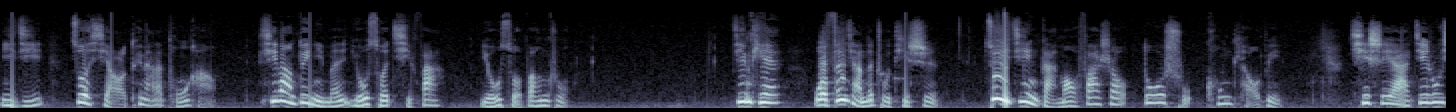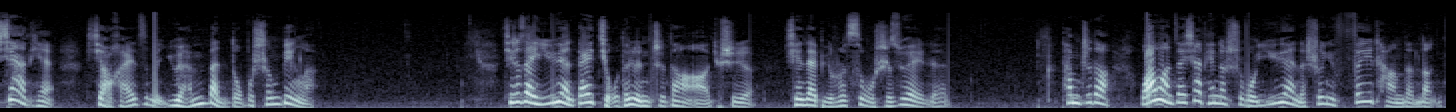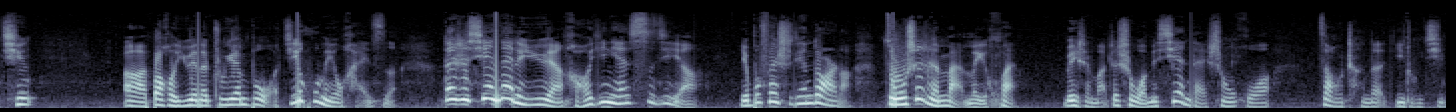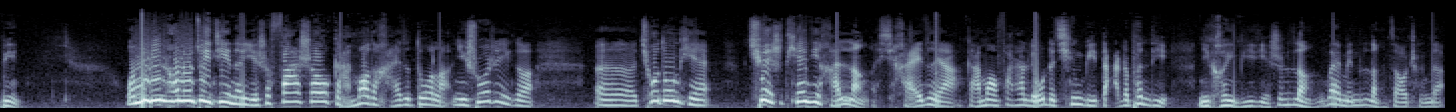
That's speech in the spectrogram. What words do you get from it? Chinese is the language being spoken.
以及做小儿推拿的同行，希望对你们有所启发，有所帮助。今天我分享的主题是：最近感冒发烧多属空调病。其实呀，进入夏天，小孩子们原本都不生病了。其实，在医院待久的人知道啊，就是现在，比如说四五十岁人，他们知道，往往在夏天的时候，医院的生意非常的冷清。啊，包括医院的住院部几乎没有孩子，但是现在的医院好一年四季啊，也不分时间段了，总是人满为患。为什么？这是我们现代生活造成的一种疾病。我们临床中最近呢，也是发烧感冒的孩子多了。你说这个，呃，秋冬天确实天气寒冷，孩子呀感冒发烧，流着清鼻，打着喷嚏，你可以理解是冷，外面的冷造成的。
